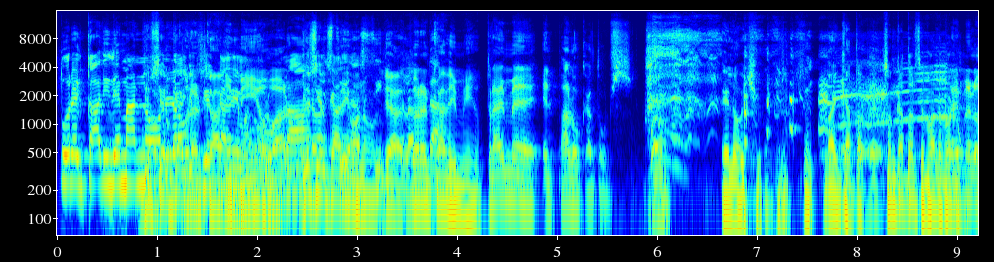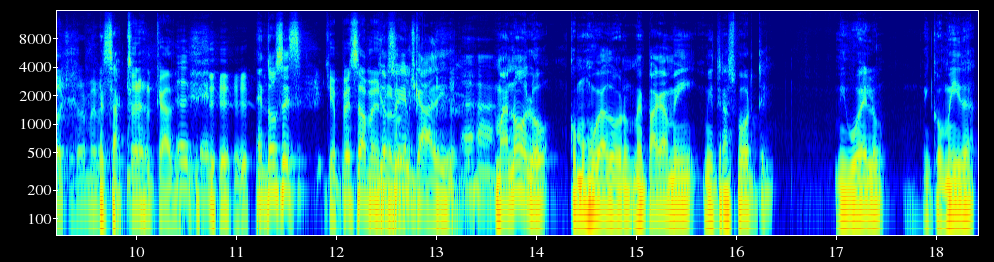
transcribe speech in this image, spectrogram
tú eres el Cádiz de Manolo. yo soy el, Tú yo eres soy el el caddy mío, Manolo. ¿vale? Yo soy el Claro, caddy de sí, Manolo. así. Ya, tú eres el Claro. caddy mío. Tráeme el palo 14. El 8. No hay 14. Son 14 palos. Tráeme el 8, tráeme el 8. Exacto. Tú eres el Cádiz. Entonces, que pesa menos. yo soy el. Cádiz. Manolo, como jugador, me paga a mí mi transporte, mi vuelo, mi comida,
